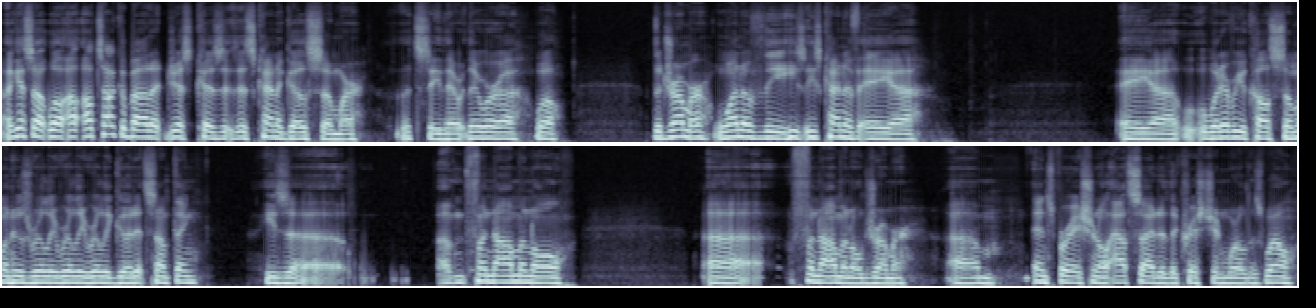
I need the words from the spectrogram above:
I guess I'll well I'll, I'll talk about it just because this kind of goes somewhere. Let's see. There there were uh well the drummer one of the he's he's kind of a uh, a uh, whatever you call someone who's really really really good at something. He's a, a phenomenal uh, phenomenal drummer, um, inspirational outside of the Christian world as well.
